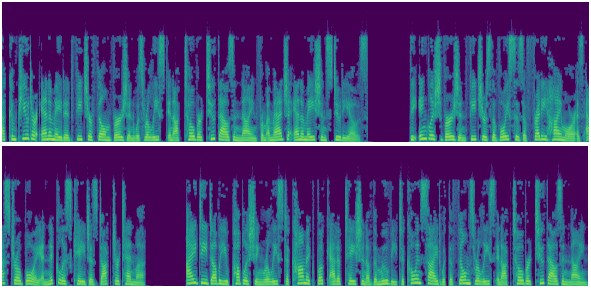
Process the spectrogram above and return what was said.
A computer-animated feature film version was released in October 2009 from Imagi Animation Studios. The English version features the voices of Freddie Highmore as Astro Boy and Nicolas Cage as Dr. Tenma. IDW Publishing released a comic book adaptation of the movie to coincide with the film's release in October 2009,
